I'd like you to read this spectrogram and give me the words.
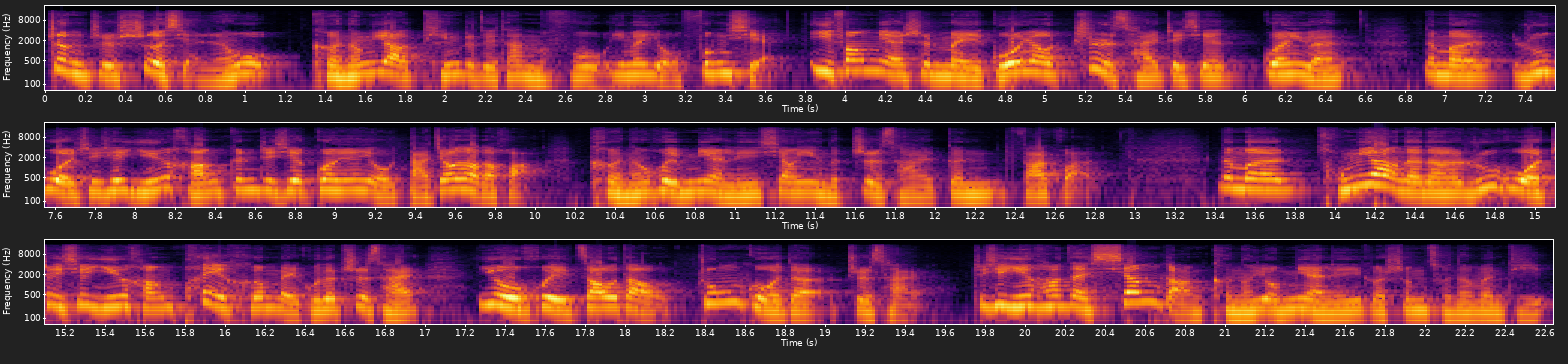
政治涉险人物，可能要停止对他们服务，因为有风险。一方面是美国要制裁这些官员，那么如果这些银行跟这些官员有打交道的话，可能会面临相应的制裁跟罚款。那么，同样的呢，如果这些银行配合美国的制裁，又会遭到中国的制裁。这些银行在香港可能又面临一个生存的问题，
